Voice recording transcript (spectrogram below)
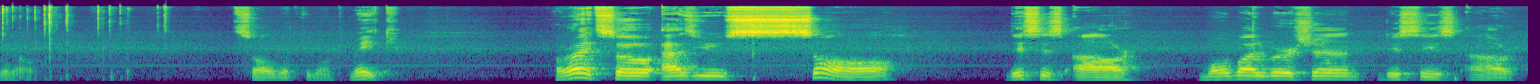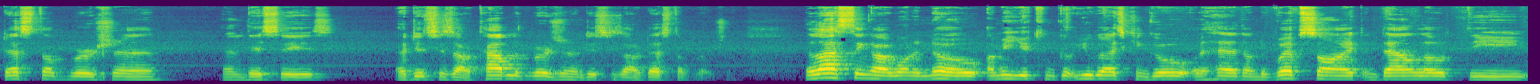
you know it's all what you want to make alright so as you saw this is our mobile version this is our desktop version and this is uh, this is our tablet version and this is our desktop version the last thing I want to know, I mean, you can go, you guys can go ahead on the website and download the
